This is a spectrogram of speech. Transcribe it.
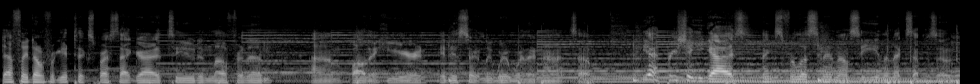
definitely don't forget to express that gratitude and love for them um, while they're here. It is certainly weird when they're not. So, yeah, appreciate you guys. Thanks for listening. I'll see you in the next episode.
